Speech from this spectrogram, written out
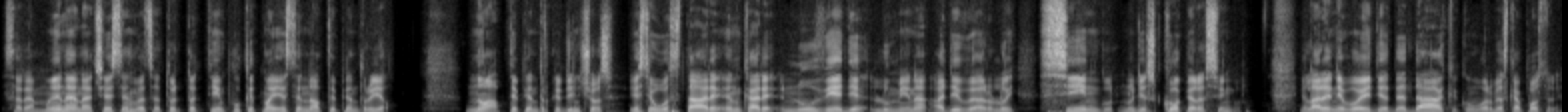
Să rămână în aceste învățături tot timpul cât mai este noapte pentru el. Noapte pentru credincios este o stare în care nu vede lumina adevărului singur, nu descoperă singur. El are nevoie de de dacă, cum vorbesc apostolii.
